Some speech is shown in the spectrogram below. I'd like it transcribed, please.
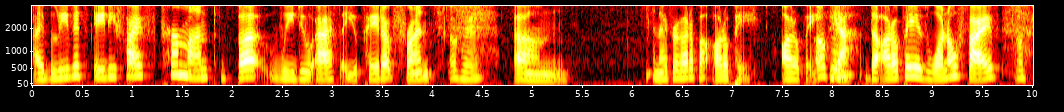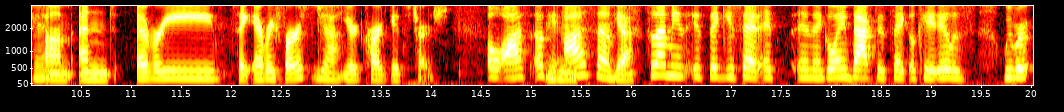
I believe it's 85 per month, but we do ask that you pay it up front. Okay. Um, and I forgot about auto pay auto pay. Okay. Yeah, the auto pay is 105. Okay. Um, and every say every first, yeah. your card gets charged. Oh, awesome. Okay, mm-hmm. awesome. Yeah. So that means it's like you said, it, and then going back to it's like okay, it was we were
